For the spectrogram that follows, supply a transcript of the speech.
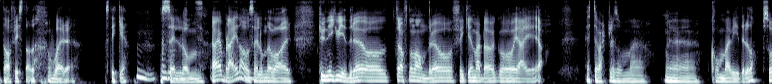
Da frista det å bare stikke. Mm. Selv om Ja, jeg blei, da, og selv om det var Hun gikk videre og traff noen andre og fikk en hverdag, og jeg, ja Etter hvert liksom eh, eh, kom meg videre, da. Så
